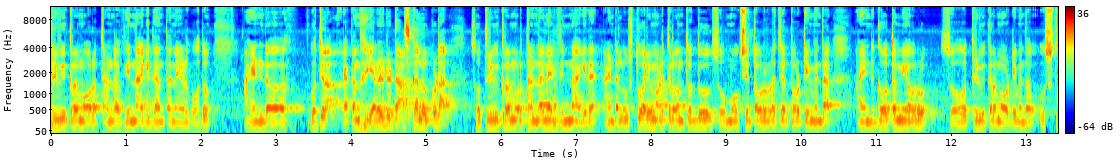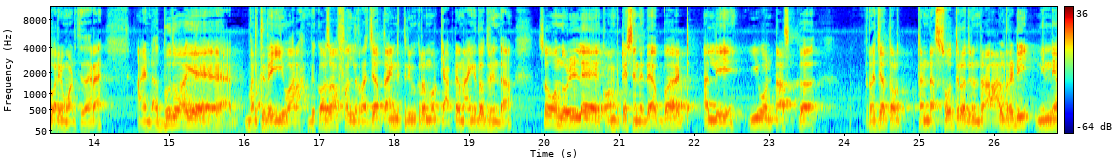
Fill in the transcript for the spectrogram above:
ತ್ರಿವಿಕ್ರಮ್ ಅವರ ತಂಡ ವಿನ್ ಆಗಿದೆ ಅಂತಲೇ ಹೇಳ್ಬೋದು. ಆ್ಯಂಡ್ ಗೊತ್ತಿಲ್ಲ, ಯಾಕಂದರೆ ಎರಡು ಟಾಸ್ಕಲ್ಲೂ ಕೂಡ, ಸೊ ತ್ರಿವಿಕ್ರಮ್ ಅವ್ರ ತಂಡನೇ ವಿನ್ ಆಗಿದೆ. ಆ್ಯಂಡ್ ಅಲ್ಲಿ ಉಸ್ತುವಾರಿ ಮಾಡ್ತಿರುವಂಥದ್ದು, ಸೊ ಮೋಕ್ಷಿತ್ ಅವರು, ರಜತ್ ಅವ್ರ ಟೀಮಿಂದ ಆ್ಯಂಡ್ ಗೌತಮಿ ಅವರು, ಸೊ ತ್ರಿವಿಕ್ರಮ್ ಅವ್ರ ಟೀಮಿಂದ ಉಸ್ತುವಾರಿ ಮಾಡ್ತಿದ್ದಾರೆ. ಆ್ಯಂಡ್ ಅದ್ಭುತವಾಗಿ ಬರ್ತಿದೆ ಈ ವಾರ. ಬಿಕಾಸ್ ಆಫ್ ಅಲ್ಲಿ ರಜತ್ ಆ್ಯಂಡ್ ತ್ರಿವಿಕ್ರಮ್ ಅವ್ರು ಕ್ಯಾಪ್ಟನ್ ಆಗಿರೋದ್ರಿಂದ, ಸೊ ಒಳ್ಳೆ ಕಾಂಪಿಟೇಷನ್ ಇದೆ. ಬಟ್ ಅಲ್ಲಿ ಈ ಒಂದು ಟಾಸ್ಕ್ ರಜತ್ ಅವ್ರ ತಂಡ ಸೋತಿರೋದ್ರಿಂದ ಆಲ್ರೆಡಿ ನಿನ್ನೆ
